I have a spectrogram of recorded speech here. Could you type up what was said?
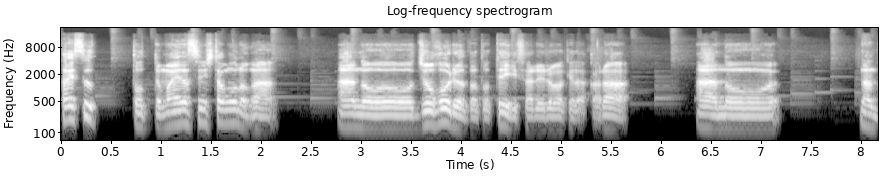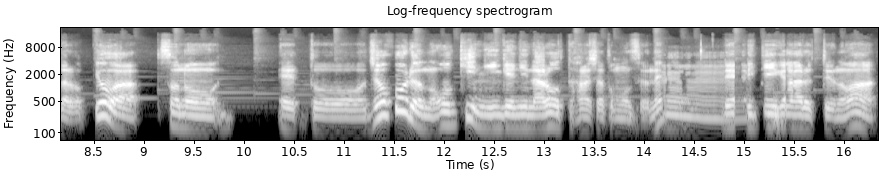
対数取ってマイナスにしたものが、あの、情報量だと定義されるわけだから、あの、なんだろう。要は、その、えっと、情報量の大きい人間になろうって話だと思うんですよね。うん。レアリティがあるっていうのは、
